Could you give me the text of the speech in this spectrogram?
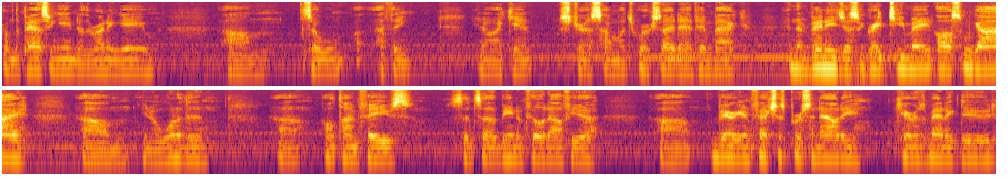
from the passing game to the running game. Um, so I think you know I can't stress how much we're excited to have him back. And then Vinny, just a great teammate, awesome guy. Um, you know, one of the all-time faves since uh, being in Philadelphia. Uh, very infectious personality, charismatic dude.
